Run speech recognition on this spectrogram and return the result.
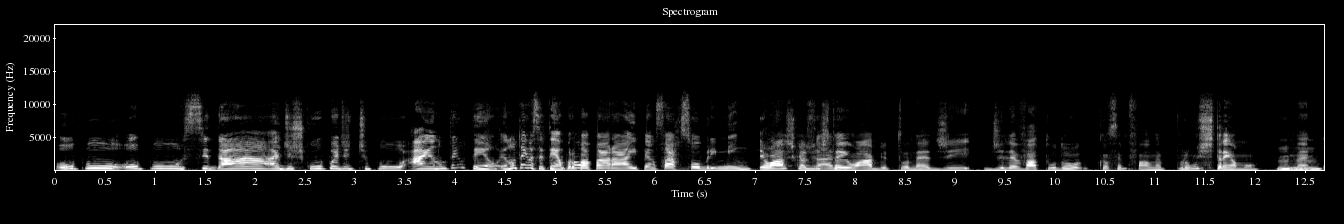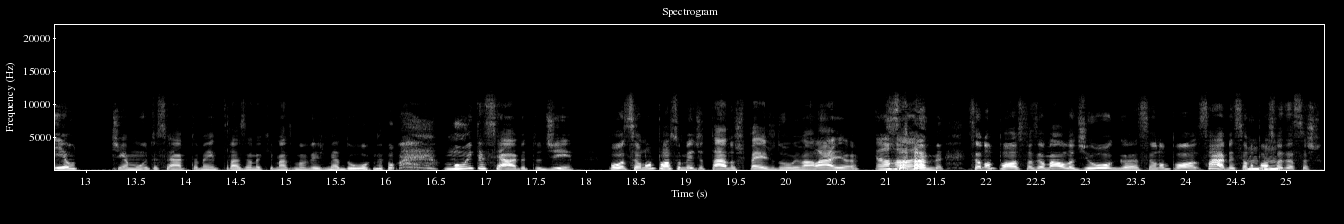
Ou por, ou por se dar a desculpa de tipo, ah, eu não tenho tempo, eu não tenho esse tempo para parar e pensar sobre mim. Eu acho que a gente sabe? tem o hábito, né, de, de levar tudo, que eu sempre falo, né, para um extremo, uhum. né? Eu tinha muito esse hábito também, trazendo aqui mais uma vez minha dor, meu, muito esse hábito de Pô, se eu não posso meditar nos pés do Himalaia, uhum. sabe? Se eu não posso fazer uma aula de yoga, se eu não posso, sabe? Se eu não uhum. posso fazer essas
